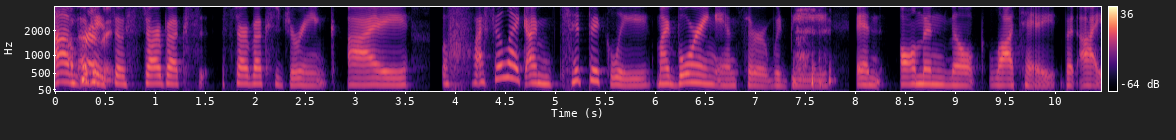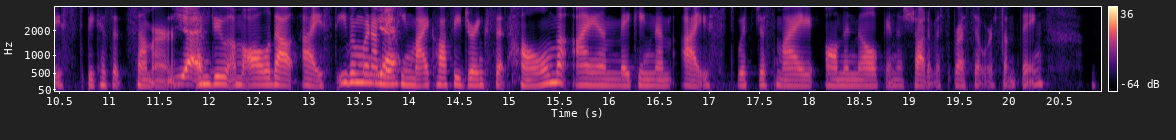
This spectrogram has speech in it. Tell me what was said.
Um, okay, so Starbucks, Starbucks drink. I, oh, I feel like I'm typically my boring answer would be an almond milk latte, but iced because it's summer. Yes. I'm do. I'm all about iced. Even when I'm making my coffee drinks at home, I am making them iced with just my almond milk and a shot of espresso or something.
